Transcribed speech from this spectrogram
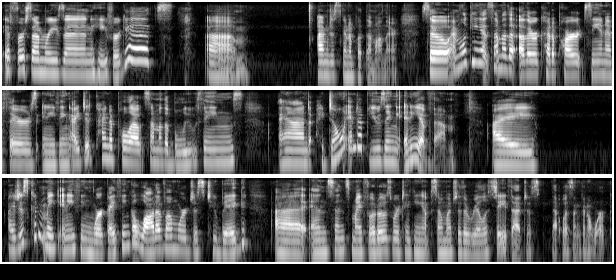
if for some reason he forgets, um, I'm just going to put them on there. So I'm looking at some of the other cut apart, seeing if there's anything. I did kind of pull out some of the blue things and I don't end up using any of them. I I just couldn't make anything work. I think a lot of them were just too big. Uh, and since my photos were taking up so much of the real estate, that just, that wasn't going to work.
